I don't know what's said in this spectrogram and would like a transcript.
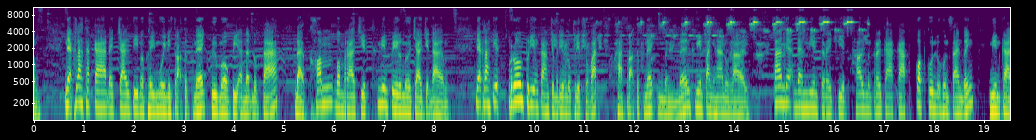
ម អ្នកខ្លះថាការដែលចៅទី21នេះស្រក់ទឹកភ្នែកគឺមកពីអាណិតលោកតា ដែលខំបំរើជាតិគ្មានពេលមើលចៅជាដើមអ្នកខ្លះទៀតព្រមព្រៀងតាមចម្រៀងលោកព្រាបសវັດថាស្រក់ទឹកភ្នែកមិនមែនគ្មានបញ្ហានោះឡើយតើអ្នកដែលមានសេរីភាពហើយមិនត្រូវការការផ្គប់គុណលោកហ៊ុនសែនវិញមានការ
